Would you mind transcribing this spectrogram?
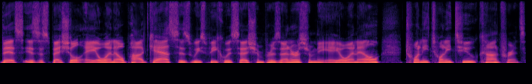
This is a special AONL podcast as we speak with session presenters from the AONL 2022 conference.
